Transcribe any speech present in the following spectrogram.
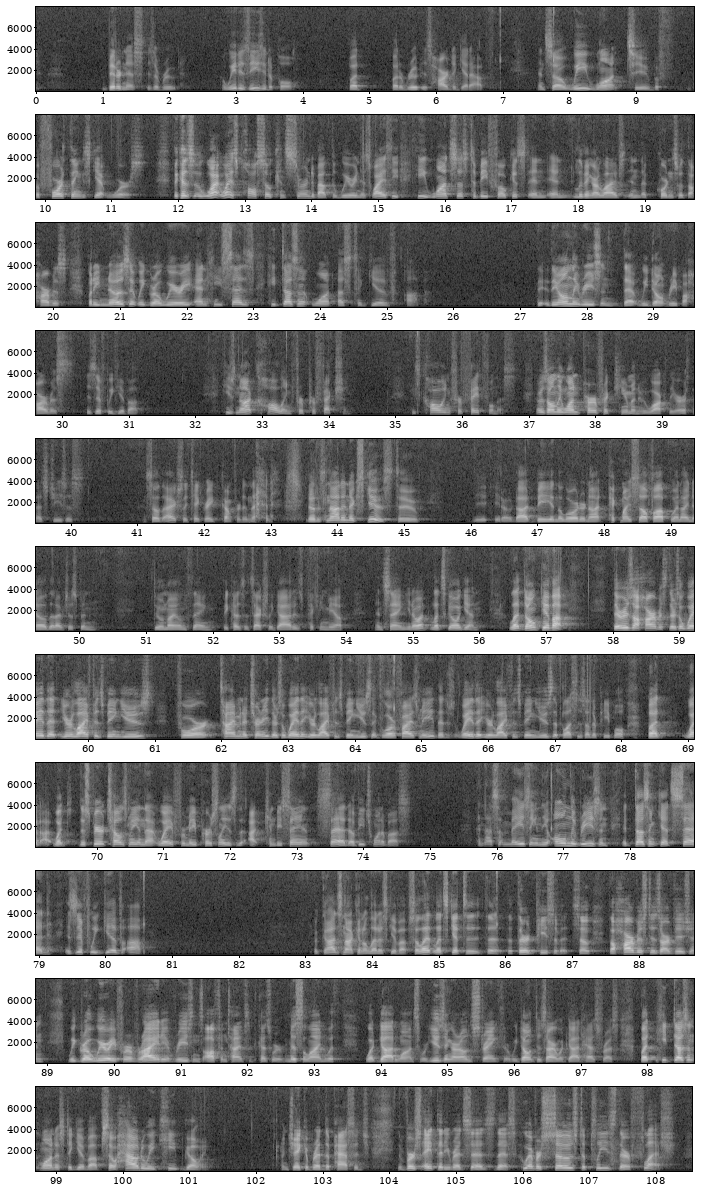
bitterness is a root. A weed is easy to pull, but but a root is hard to get out. And so we want to, before things get worse. Because why, why is Paul so concerned about the weariness? Why is he, he wants us to be focused and, and living our lives in accordance with the harvest, but he knows that we grow weary, and he says he doesn't want us to give up. The, the only reason that we don't reap a harvest is if we give up. He's not calling for perfection, he's calling for faithfulness. There was only one perfect human who walked the earth, that's Jesus. So I actually take great comfort in that. know, it's not an excuse to you know, not be in the Lord or not pick myself up when I know that I've just been doing my own thing because it's actually God who's picking me up and saying, you know what, let's go again. Let, don't give up. There is a harvest. There's a way that your life is being used for time and eternity. There's a way that your life is being used that glorifies me. There's a way that your life is being used that blesses other people. But what, what the Spirit tells me in that way for me personally is that I can be saying, said of each one of us. And that's amazing. And the only reason it doesn't get said is if we give up. But God's not going to let us give up. So let, let's get to the, the third piece of it. So the harvest is our vision. We grow weary for a variety of reasons. Oftentimes because we're misaligned with what God wants. We're using our own strength or we don't desire what God has for us. But He doesn't want us to give up. So how do we keep going? And Jacob read the passage, the verse 8 that he read says this Whoever sows to please their flesh,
